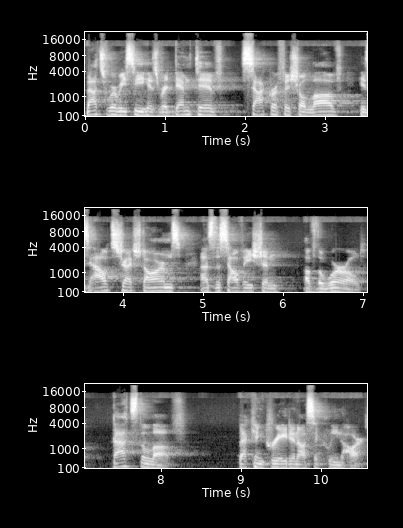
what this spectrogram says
that's where we see his redemptive, sacrificial love, his outstretched arms as the salvation of the world. That's the love that can create in us a clean heart.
